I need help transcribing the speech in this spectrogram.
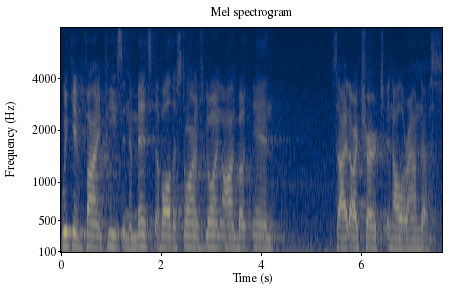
we can find peace in the midst of all the storms going on both inside our church and all around us.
